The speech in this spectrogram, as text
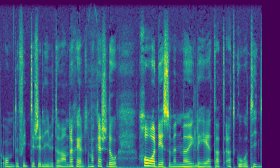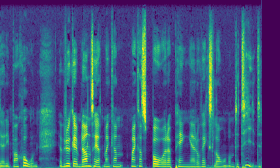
om det skiter sig i livet av andra skäl. utan Man kanske då har det som en möjlighet att, att gå tidigare i pension. Jag brukar ibland säga att man kan, man kan spara pengar och växla om dem till tid.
